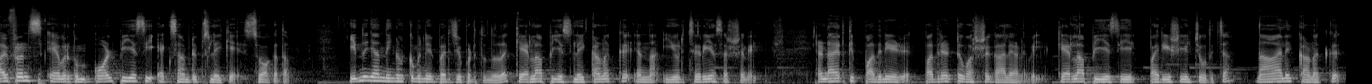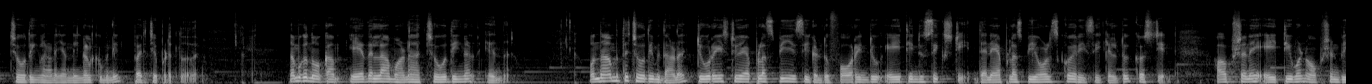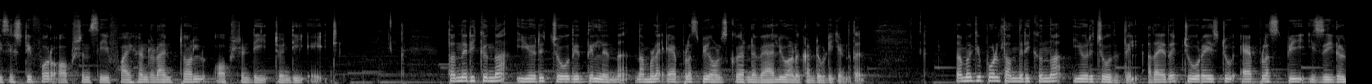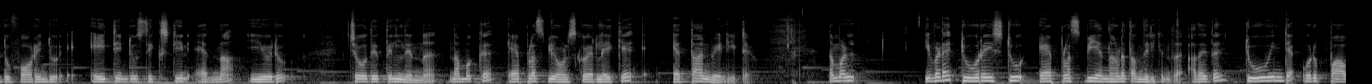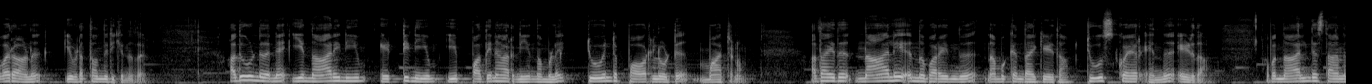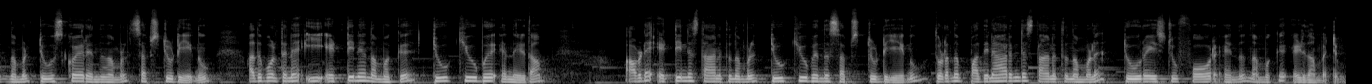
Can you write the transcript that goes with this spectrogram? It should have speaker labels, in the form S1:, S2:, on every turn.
S1: Hi friends ഏവർക്കും all P S C exam ടിപ്സിലേക്ക് സ്വാഗതം. ഇന്ന് ഞാൻ നിങ്ങൾക്ക് മുന്നിൽ പരിചയപ്പെടുത്തുന്നത് കേരള പി എസ് സിയിലെ കണക്ക് എന്ന ഈ ഒരു ചെറിയ സെഷനിൽ രണ്ടായിരത്തി പതിനേഴ് പതിനെട്ട് വർഷ കാലയളവിൽ കേരള പി എസ് സിയിൽ പരീക്ഷയിൽ ചോദിച്ച നാല് കണക്ക് ചോദ്യങ്ങളാണ് ഞാൻ നിങ്ങൾക്ക് മുന്നിൽ പരിചയപ്പെടുത്തുന്നത്. നമുക്ക് നോക്കാം ഏതെല്ലാമാണ് ആ ചോദ്യങ്ങൾ എന്ന്. ഒന്നാമത്തെ ചോദ്യം ഇതാണ് two raise to A plus B is equal to four into eight into sixty then A plus B whole square is equal to question option A eighty one option B sixty four option C five hundred and twelve option D twenty eight തന്നിരിക്കുന്ന ഈ ഒരു ചോദ്യത്തിൽ നിന്ന് നമ്മൾ A plus B whole സ്ക്വയറിന്റെ value ആണ് കണ്ടുപിടിക്കേണ്ടത്. നമുക്കിപ്പോൾ തന്നിരിക്കുന്ന ഈ ഒരു ചോദ്യത്തിൽ അതായത് two raise to A plus B is equal to four into eight into sixteen എന്ന ഈ ഒരു ചോദ്യത്തിൽ നിന്ന് നമുക്ക് എ പ്ലസ് ബി ഓൾ സ്ക്വയറിലേക്ക് എത്താൻ വേണ്ടിയിട്ട് നമ്മൾ ഇവിടെ two raise to A plus B എന്നാണ് തന്നിരിക്കുന്നത്. അതായത് ടുവിന്റെ ഒരു പവറാണ് ഇവിടെ തന്നിരിക്കുന്നത്. അതുകൊണ്ട് തന്നെ ഈ നാലിനെയും എട്ടിനെയും ഈ പതിനാറിനെയും നമ്മൾ ടുവിന്റെ പവറിലോട്ട് മാറ്റണം. അതായത് നാല് എന്ന് പറയുന്നത് നമുക്ക് എന്താക്കി എഴുതാം? ടു സ്ക്വയർ എന്ന് എഴുതാം. അപ്പോൾ നാലിന്റെ സ്ഥാനത്ത് നമ്മൾ ടു സ്ക്വയർ എന്ന് നമ്മൾ സബ്സ്റ്റിറ്റ്യൂട്ട് ചെയ്യുന്നു. അതുപോലെ തന്നെ ഈ എട്ടിനെ നമുക്ക് ടു ക്യൂബ് എന്ന് എഴുതാം. അവിടെ എട്ടിന്റെ സ്ഥാനത്ത് നമ്മൾ ടു ക്യൂബ് എന്ന് സബ്സ്റ്റിറ്റ്യൂട്ട് ചെയ്യുന്നു. തുടർന്ന് പതിനാറിന്റെ സ്ഥാനത്ത് നമ്മൾ ടു റേസ് ടു ഫോർ എന്ന് നമുക്ക് എഴുതാൻ പറ്റും.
